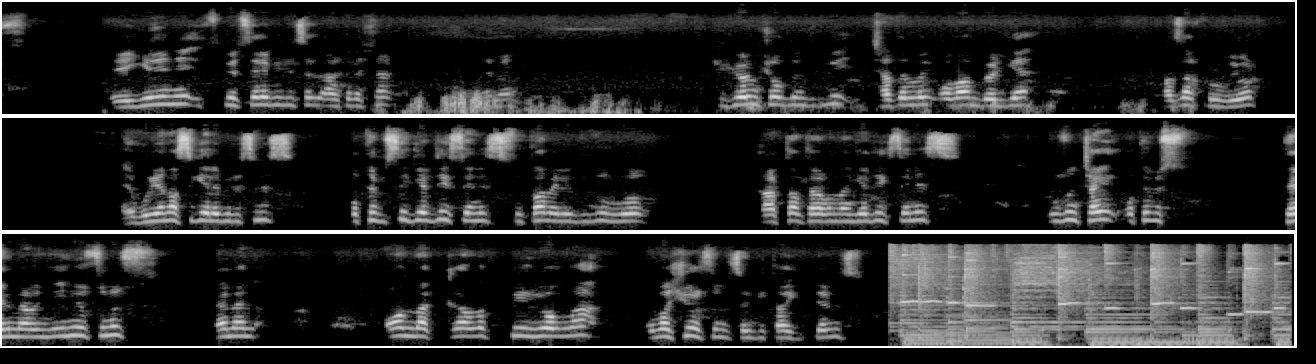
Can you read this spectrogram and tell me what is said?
Ee, yerini gösterebilirsiniz arkadaşlar. Hemen şu görmüş olduğunuz gibi çadırlı olan bölge pazar kuruluyor. Ee, buraya nasıl gelebilirsiniz? Otobüste gelecekseniz Sultanbeyli Duzullu Kartal tarafından gelecekseniz Uzunçayır otobüs terminalinde iniyorsunuz. Hemen 10 dakikalık bir yolla ulaşıyorsunuz sevgili takipçilerimiz.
